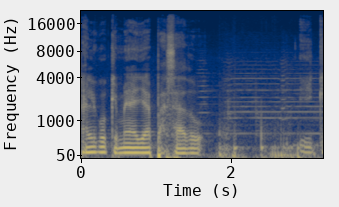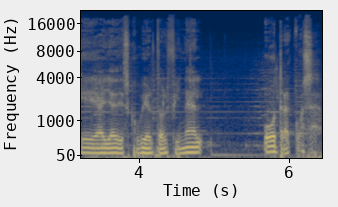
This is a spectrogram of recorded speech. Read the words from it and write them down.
algo que me haya pasado y que haya descubierto al final otra cosa.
